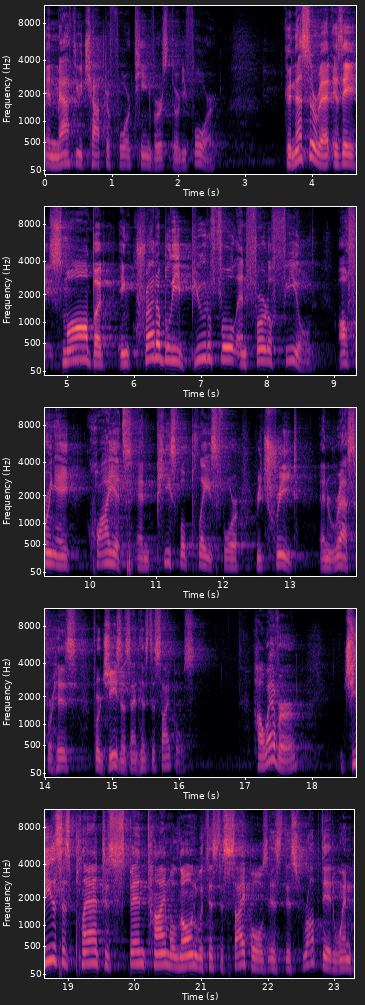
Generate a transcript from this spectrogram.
in Matthew chapter 14, verse 34. Gennesaret is a small but incredibly beautiful and fertile field, offering a quiet and peaceful place for retreat and rest for, his, for Jesus and his disciples. However, Jesus' plan to spend time alone with his disciples is disrupted when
